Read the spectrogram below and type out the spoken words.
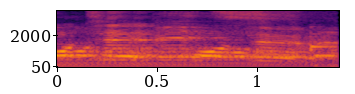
Fontaine Beats.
